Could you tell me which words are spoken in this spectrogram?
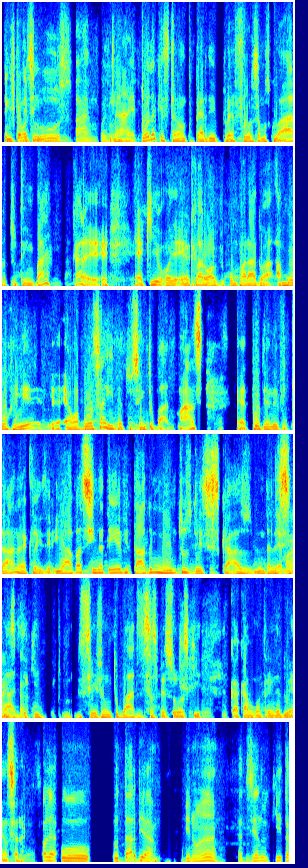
Tem que Então, assim. Bah, uma coisa Ah, é toda a questão, tu perde é, força muscular, tu tem. Bah, cara, é, é que, é, é claro, óbvio, comparado a, a morrer, é, é uma boa saída tu ser entubado. Mas, é, podendo evitar, né, Kleiser? E a vacina tem evitado muitos desses casos, muita necessidade de que sejam entubadas essas pessoas que acabam contraindo a doença, né? Olha, o, o Darbia Binoan tá dizendo que tá,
